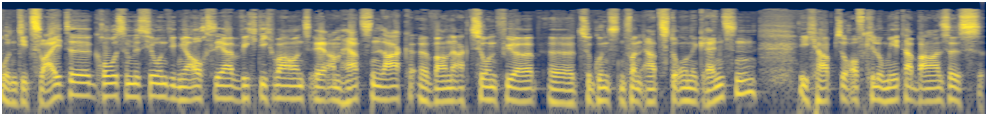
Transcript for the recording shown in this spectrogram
Und die zweite große Mission, die mir auch sehr wichtig war und sehr am Herzen lag, äh, war eine Aktion für äh, zugunsten von Ärzte ohne Grenzen. Ich habe so auf Kilometerbasis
